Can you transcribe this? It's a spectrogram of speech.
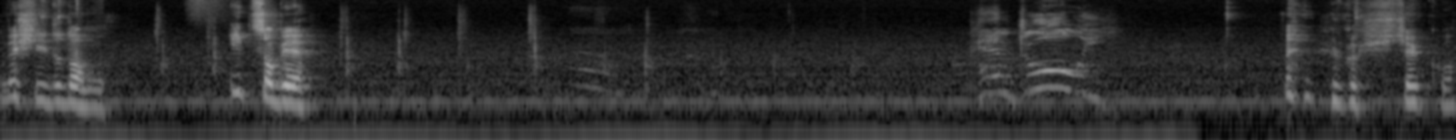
Wyślij do domu. Idź sobie. Panduli! Go ściekło.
